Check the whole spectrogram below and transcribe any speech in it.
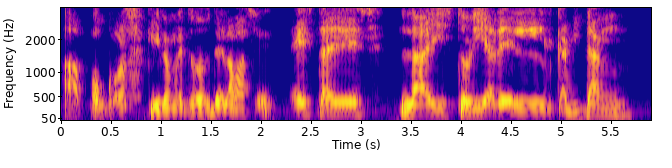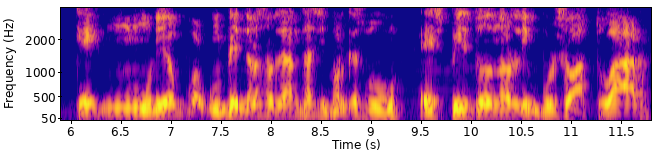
a pocos kilómetros de la base. Esta es la historia del capitán que murió por cumpliendo las ordenanzas y porque su espíritu no le impulsó a actuar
